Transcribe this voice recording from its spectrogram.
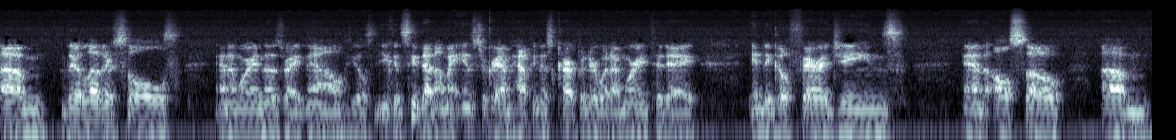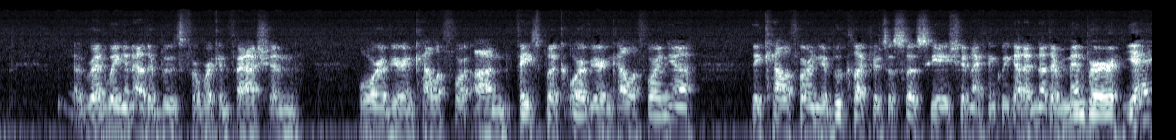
um, they're leather soles and I'm wearing those right now. You'll, you can see that on my Instagram, Happiness Carpenter, what I'm wearing today. Indigo Farah jeans and also um, Red Wing and other boots for work and fashion or if you're in California on Facebook, or if you're in California, the California Boot Collectors Association. I think we got another member. Yay!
